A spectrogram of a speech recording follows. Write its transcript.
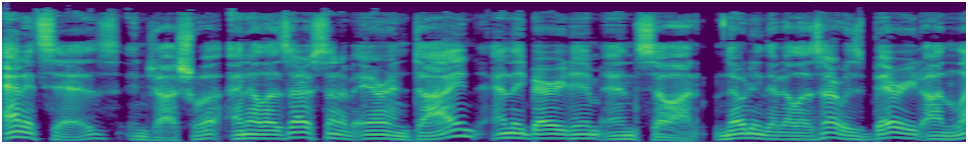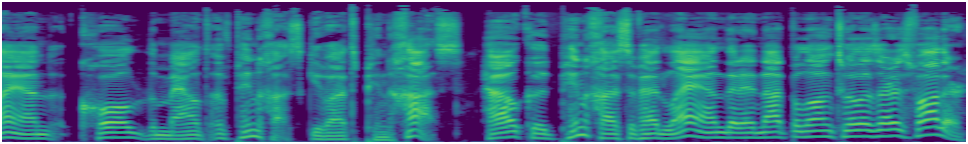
And it says in Joshua, and Elazar, son of Aaron, died, and they buried him, and so on. Noting that Elazar was buried on land called the Mount of Pinchas, Givat Pinchas. How could Pinchas have had land that had not belonged to Elazar's father?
